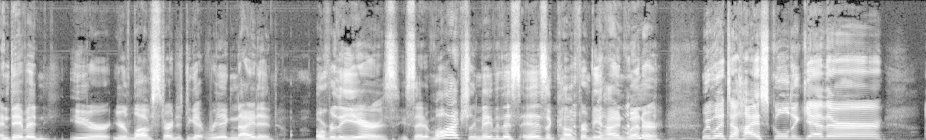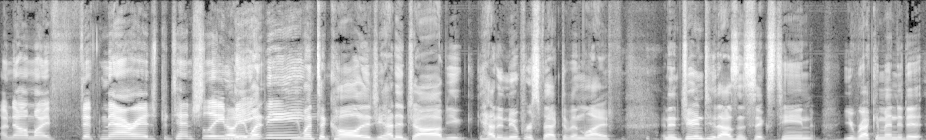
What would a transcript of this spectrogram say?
And David, your your love started to get reignited over the years. You said, "Well, actually, maybe this is a come from behind winner." We went to high school together. I'm now in my fifth marriage, potentially. You maybe. you went you went to college, you had a job, you had a new perspective in life, and in June 2016, you recommended it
